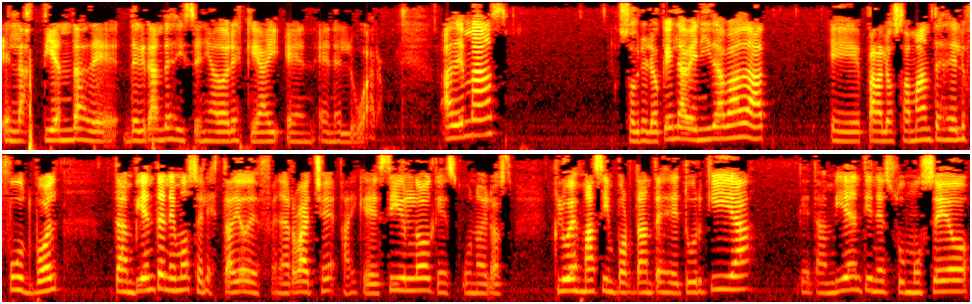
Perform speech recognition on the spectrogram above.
en las tiendas de, grandes diseñadores que hay en, en, el lugar. Además, sobre lo que es la avenida Badat, eh, para los amantes del fútbol, también tenemos el estadio de Fenerbahce, hay que decirlo, que es uno de los clubes más importantes de Turquía, que también tiene su museo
